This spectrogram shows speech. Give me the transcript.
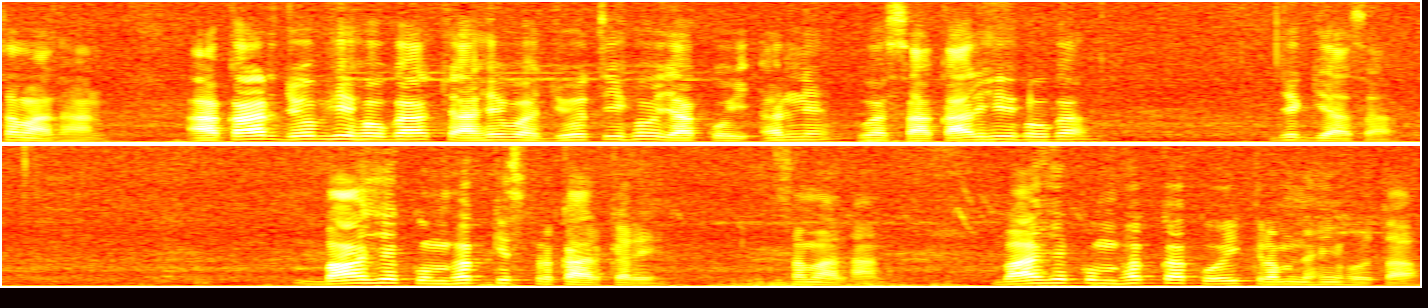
समाधान, आकार जो भी होगा, चाहे वह ज्योति हो या कोई अन्य, वह साकार ही होगा। जिज्ञासा, बाह्य कुंभक किस प्रकार करें? समाधान, बाह्य कुंभक का कोई क्रम नहीं होता।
